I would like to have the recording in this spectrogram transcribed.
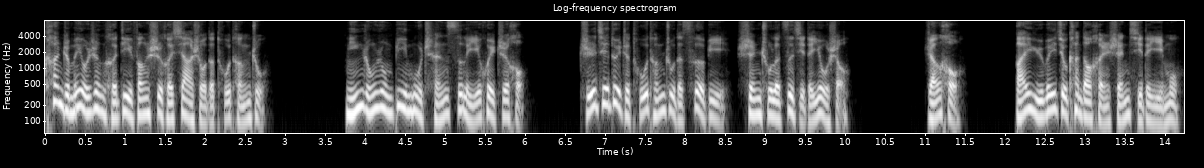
看着没有任何地方适合下手的图腾柱，宁荣荣闭目沉思了一会之后，直接对着图腾柱的侧壁伸出了自己的右手。然后，白雨薇就看到很神奇的一幕：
